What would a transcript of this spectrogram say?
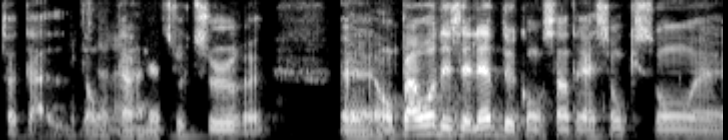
total. Donc, dans la structure euh, on peut avoir des élèves de concentration qui sont euh,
